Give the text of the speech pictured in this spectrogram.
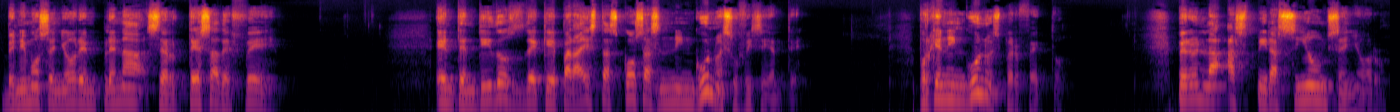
Venimos, Señor, en plena certeza de fe, entendidos de que para estas cosas ninguno es suficiente, porque ninguno es perfecto. Pero en la aspiración, Señor,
